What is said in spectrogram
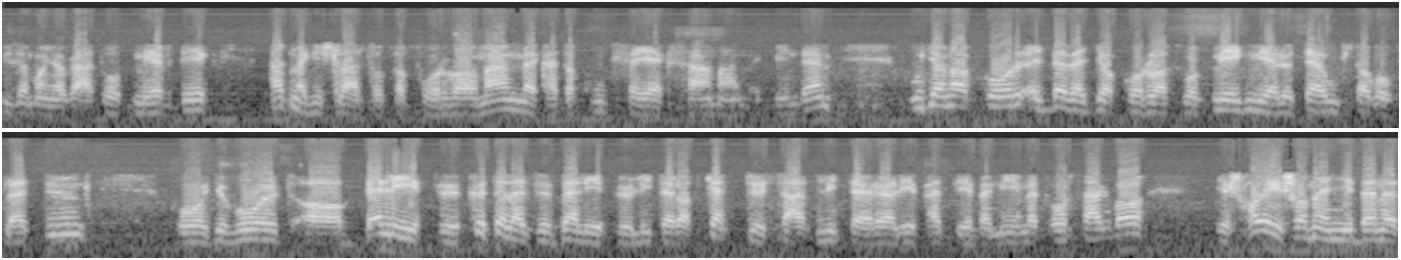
üzemanyagát ott mérték. Hát meg is látszott a forgalmán, meg hát a kútfejek számán, meg minden. Ugyanakkor egy bevett gyakorlat volt még mielőtt EU-s tagok lettünk, hogy volt a belépő, kötelező belépő liter, az 200 literrel léphettél be Németországba, és ha és amennyiben ez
